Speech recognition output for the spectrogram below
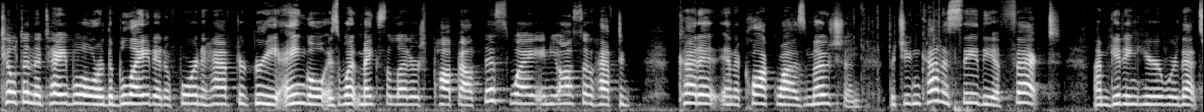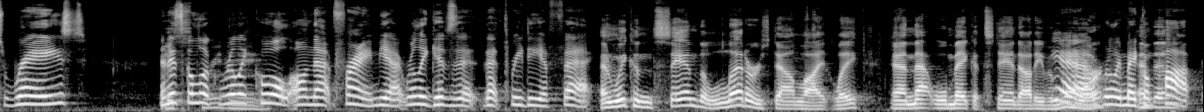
tilting the table or the blade at a four and a half degree angle is what makes the letters pop out this way, and you also have to cut it in a clockwise motion. But you can kind of see the effect I'm getting here where that's raised, and it's, it's going to look really cool on that frame. Yeah, it really gives it that 3D effect. And we can sand the letters down lightly and that will make it stand out even yeah, more. Yeah, really make and them pop.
